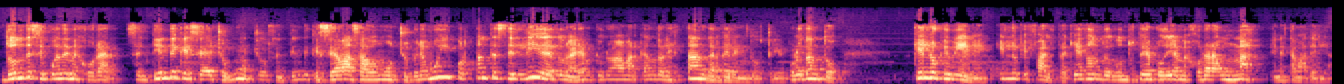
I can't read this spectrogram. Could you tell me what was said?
¿Dónde se puede mejorar? Se entiende que se ha hecho mucho, se entiende que se ha avanzado mucho, pero es muy importante ser líder de un área porque uno va marcando el estándar de la industria. Por lo tanto, ¿qué es lo que viene? ¿Qué es lo que falta? ¿Qué es donde, donde ustedes podrían mejorar aún más en esta materia?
